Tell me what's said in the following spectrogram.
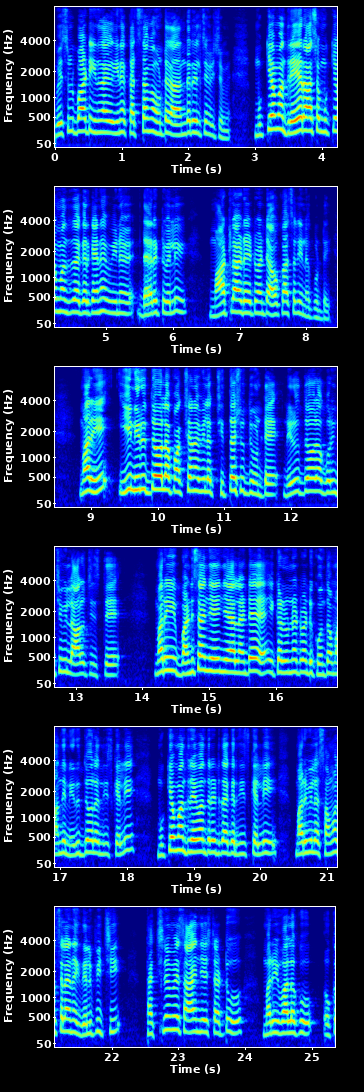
వెసులుబాటు ఈయన దగ్గర- ఈయన ఖచ్చితంగా ఉంటుంది. అది అందరూ తెలిసిన విషయమే. ముఖ్యమంత్రి ఏ రాష్ట్ర ముఖ్యమంత్రి దగ్గరికైనా ఈయన డైరెక్ట్ వెళ్ళి మాట్లాడేటువంటి అవకాశాలు ఈయనకు ఉంటాయి మరి ఈ నిరుద్యోగుల పక్షాన వీళ్ళకి చిత్తశుద్ధి ఉంటే నిరుద్యోగుల గురించి వీళ్ళు ఆలోచిస్తే మరి బండి సంజయ్ ఏం చేయాలంటే ఇక్కడ ఉన్నటువంటి కొంతమంది నిరుద్యోగులను తీసుకెళ్ళి ముఖ్యమంత్రి రేవంత్ రెడ్డి దగ్గర తీసుకెళ్ళి మరి వీళ్ళ సమస్యలు ఆయనకు తెలిపించి తక్షణమే సాయం చేసేటట్టు మరి వాళ్ళకు ఒక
